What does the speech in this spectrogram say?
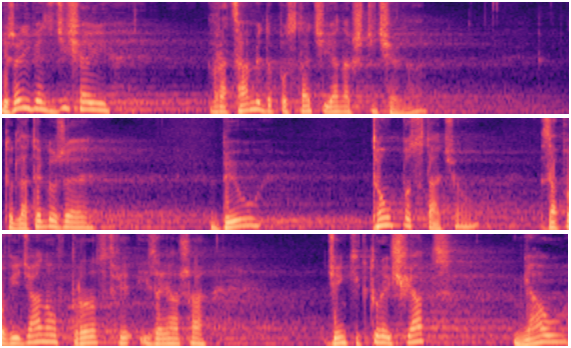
Jeżeli więc dzisiaj wracamy do postaci Jana Chrzciciela, to dlatego, że był tą postacią zapowiedzianą w proroctwie Izajasza, dzięki której świat miał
